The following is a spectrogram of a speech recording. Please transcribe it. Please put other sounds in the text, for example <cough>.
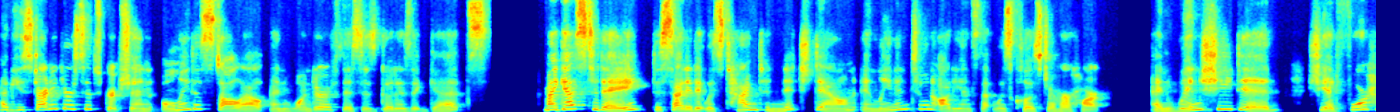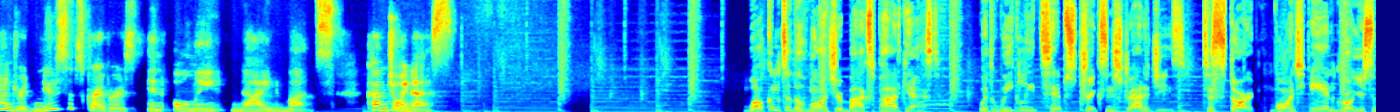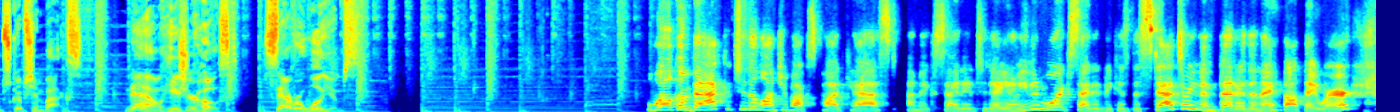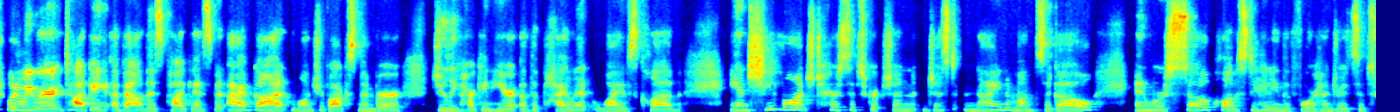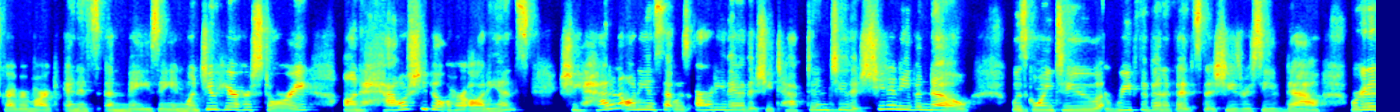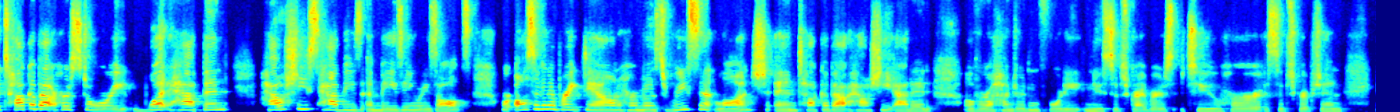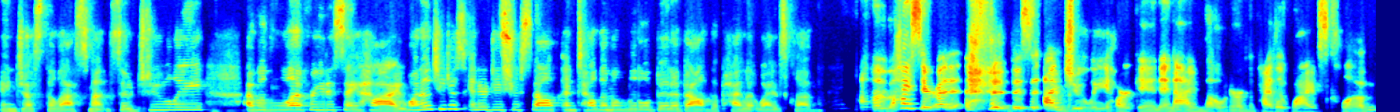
Have you started your subscription only to stall out and wonder if this is good as it gets? My guest today decided it was time to niche down and lean into an audience that was close to her heart. And when she did, she had 400 new subscribers in only nine months. Come join us. Welcome to the Launch Your Box podcast with weekly tips, tricks, and strategies to start, launch, and grow your subscription box. Now, here's your host, Sarah Williams. Welcome back to the Launch Your Box podcast. I'm excited today, and I'm even more excited because the stats are even better than I thought they were <laughs> when we were talking about this podcast. But I've got Launch Your Box member Julie Harkin here of the Pilot Wives Club, and she launched her subscription just nine months ago, and we're so close to hitting the 400 subscriber mark, and it's amazing. And once you hear her story on how she built her audience, she had an audience that was already there that she tapped into that she didn't even know was going to reap the benefits that she's received now. We're going to talk about her story, what happened, how she's had these amazing results. We're also going to break down her most recent launch and talk about how she added over 140 new subscribers to her subscription in just the last month. So, Julie, mm-hmm. I would love for you to say hi. Why don't you just introduce yourself and tell them a little bit about the Pilot Wives Club? Um, hi, Sarah. <laughs> this I'm Julie Harkin, and I'm the owner of the Pilot Wives Club.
